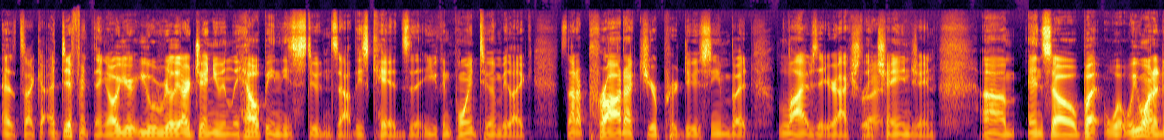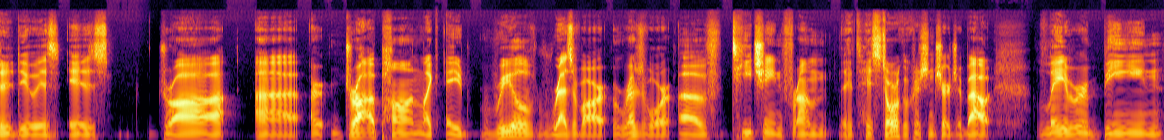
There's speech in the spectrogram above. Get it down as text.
as like a different thing. Oh, you you really are genuinely helping these students out, these kids that you can point to and be like, it's not a product you're producing, but lives that you're actually Right. changing. Um, and so, but what we wanted to do is is draw uh, or draw upon like a real reservoir reservoir of teaching from the historical Christian church about labor being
